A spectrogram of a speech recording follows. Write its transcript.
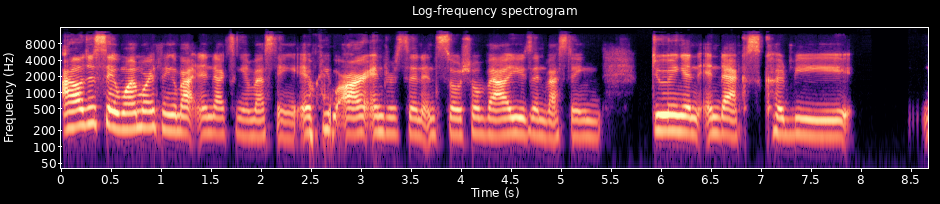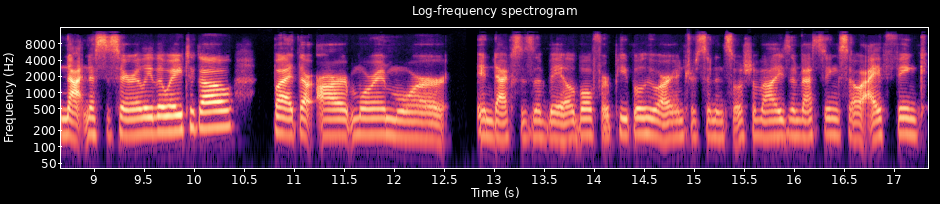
I'll just say one more thing about indexing investing. If Okay. you are interested in social values investing, doing an index could be not necessarily the way to go, but there are more and more indexes available for people who are interested in social values investing. So I think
